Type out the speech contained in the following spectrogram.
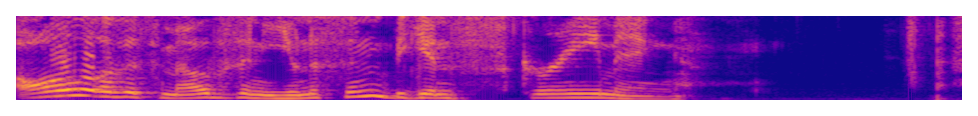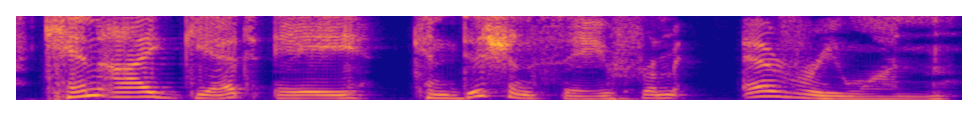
all of its mouths in unison begin screaming. Can I get a condition save from everyone?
